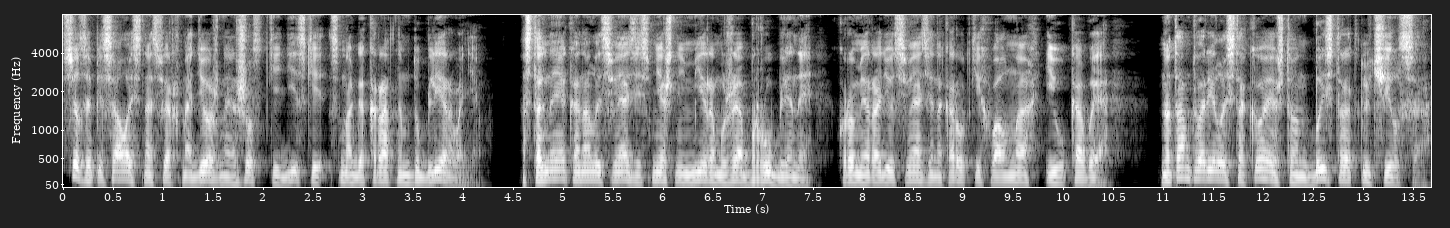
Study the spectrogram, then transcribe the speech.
Все записалось на сверхнадежные жесткие диски с многократным дублированием. Остальные каналы связи с внешним миром уже обрублены, кроме радиосвязи на коротких волнах и УКВ. Но там творилось такое, что он быстро отключился,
